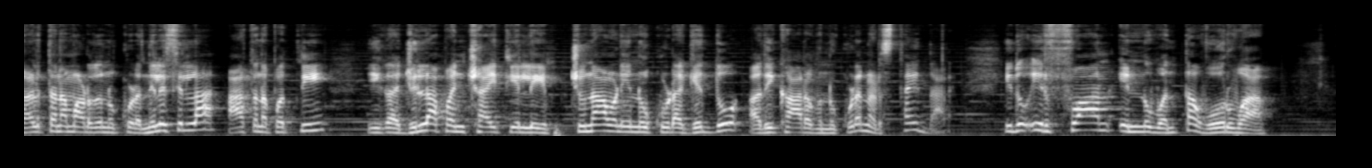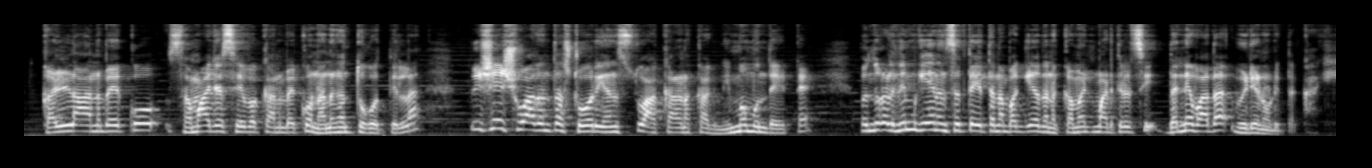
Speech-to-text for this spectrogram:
ಕಳ್ತನ ಮಾಡೋದನ್ನು ಕೂಡ ನಿಲ್ಲಿಸಿಲ್ಲ. ಆತನ ಪತ್ನಿ ಈಗ ಜಿಲ್ಲಾ ಪಂಚಾಯಿತಿಯಲ್ಲಿ ಚುನಾವಣೆಯನ್ನು ಕೂಡ ಗೆದ್ದು ಅಧಿಕಾರವನ್ನು ಕೂಡ ನಡೆಸ್ತಾ ಇದ್ದಾರೆ. ಇದು ಇರ್ಫಾನ್ ಎನ್ನುವಂಥ ಓರ್ವ ಕಳ್ಳ ಅನ್ಬೇಕು, ಸಮಾಜ ಸೇವಕ ಅನ್ಬೇಕು, ನನಗಂತೂ ಗೊತ್ತಿಲ್ಲ. ವಿಶೇಷವಾದಂಥ ಸ್ಟೋರಿ ಅನಿಸ್ತು, ಆ ಕಾರಣಕ್ಕಾಗಿ ನಿಮ್ಮ ಮುಂದೆ ಇಟ್ಟೆ. ಬಂಧುಗಳು, ನಿಮ್ಗೆ ಏನು ಅನಿಸುತ್ತೆ ಈತನ ಬಗ್ಗೆ ಅದನ್ನು ಕಮೆಂಟ್ ಮಾಡಿ ತಿಳಿಸಿ. ಧನ್ಯವಾದ, ವಿಡಿಯೋ ನೋಡಿದ್ದಕ್ಕಾಗಿ.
